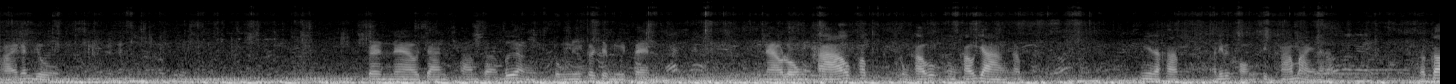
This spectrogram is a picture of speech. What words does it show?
ขายกันอยู่ เป็นแนวจานชามกระเบื้อง ตรงนี้ก็จะมีเป็นแนวรองเท้าพับ รองเท้ารองเท้ายางครับ นี่นะครับ อันนี้เป็นของสินค้าใหม่นะครับ แล้วก็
